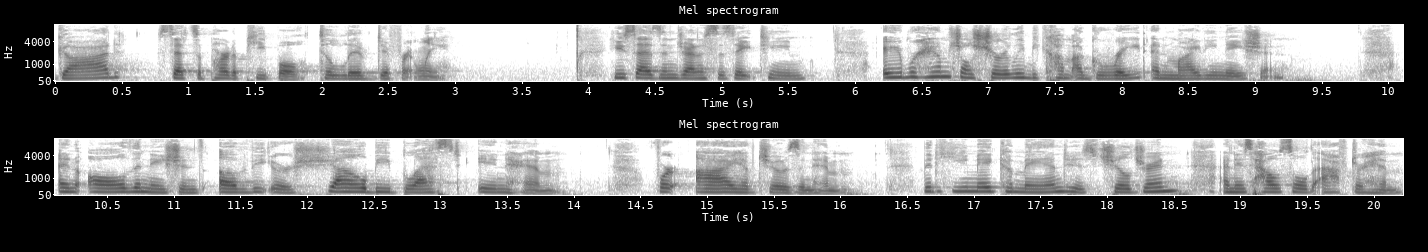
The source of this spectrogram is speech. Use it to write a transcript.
God sets apart a people to live differently. He says in Genesis 18, Abraham shall surely become a great and mighty nation, and all the nations of the earth shall be blessed in him. For I have chosen him, that he may command his children and his household after him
